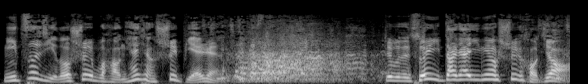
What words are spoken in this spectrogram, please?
你自己都睡不好，你还想睡别人，对不对？所以大家一定要睡个好觉。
